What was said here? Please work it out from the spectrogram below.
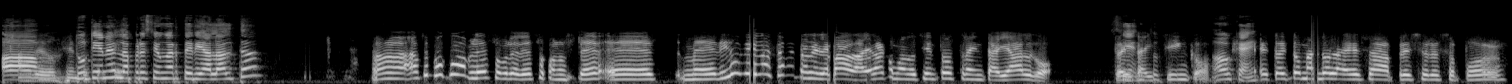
Ah, de Um, 200, ¿Tú tienes la presión arterial alta? Ah, hace poco hablé sobre eso con usted. Eh, me dijo que no estaba tan elevada, era como 230 y algo, 35. Ok. Estoy tomando la esa pressure support.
